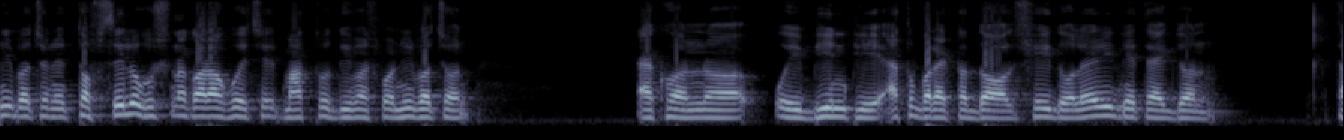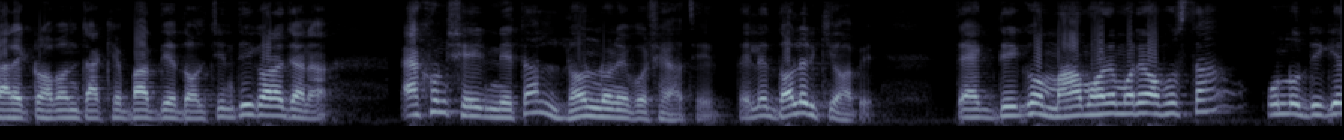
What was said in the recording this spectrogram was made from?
নির্বাচনের তফসিলও ঘোষণা করা হয়েছে, মাত্র দুই মাস পর নির্বাচন। এখন ওই বিএনপি এত বড় একটা দল, সেই দলেরই নেতা একজন তারেক রহমান, যাকে বাদ দিয়ে দল চিন্তাই করা যায় না। এখন সেই নেতা লন্ডনে বসে আছে, তাইলে দলের কি হবে? তো একদিকেও মা মরে মরে অবস্থা অন্যদিকে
